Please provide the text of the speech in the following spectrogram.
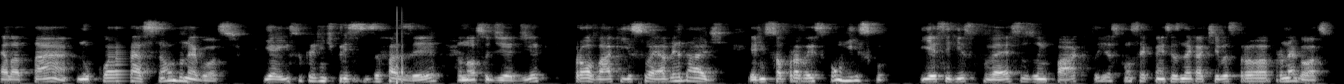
ela está no coração do negócio. E é isso que a gente precisa fazer no nosso dia a dia, provar que isso é a verdade. E a gente só prova isso com risco. E esse risco versus o impacto e as consequências negativas para o negócio.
